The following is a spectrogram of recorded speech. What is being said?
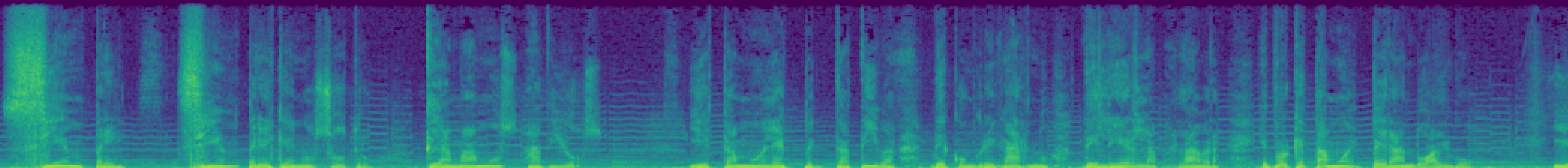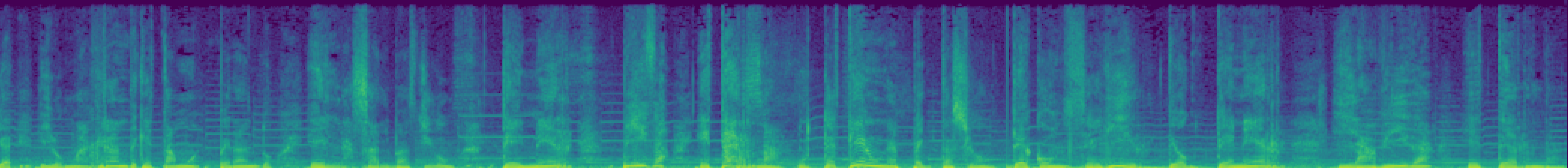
Siempre, siempre que nosotros clamamos a Dios, y estamos en la expectativa de congregarnos, de leer la palabra, es porque estamos esperando algo. Y, lo más grande que estamos esperando es la salvación, tener vida eterna. Usted tiene una expectación de conseguir, de obtener la vida eterna.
